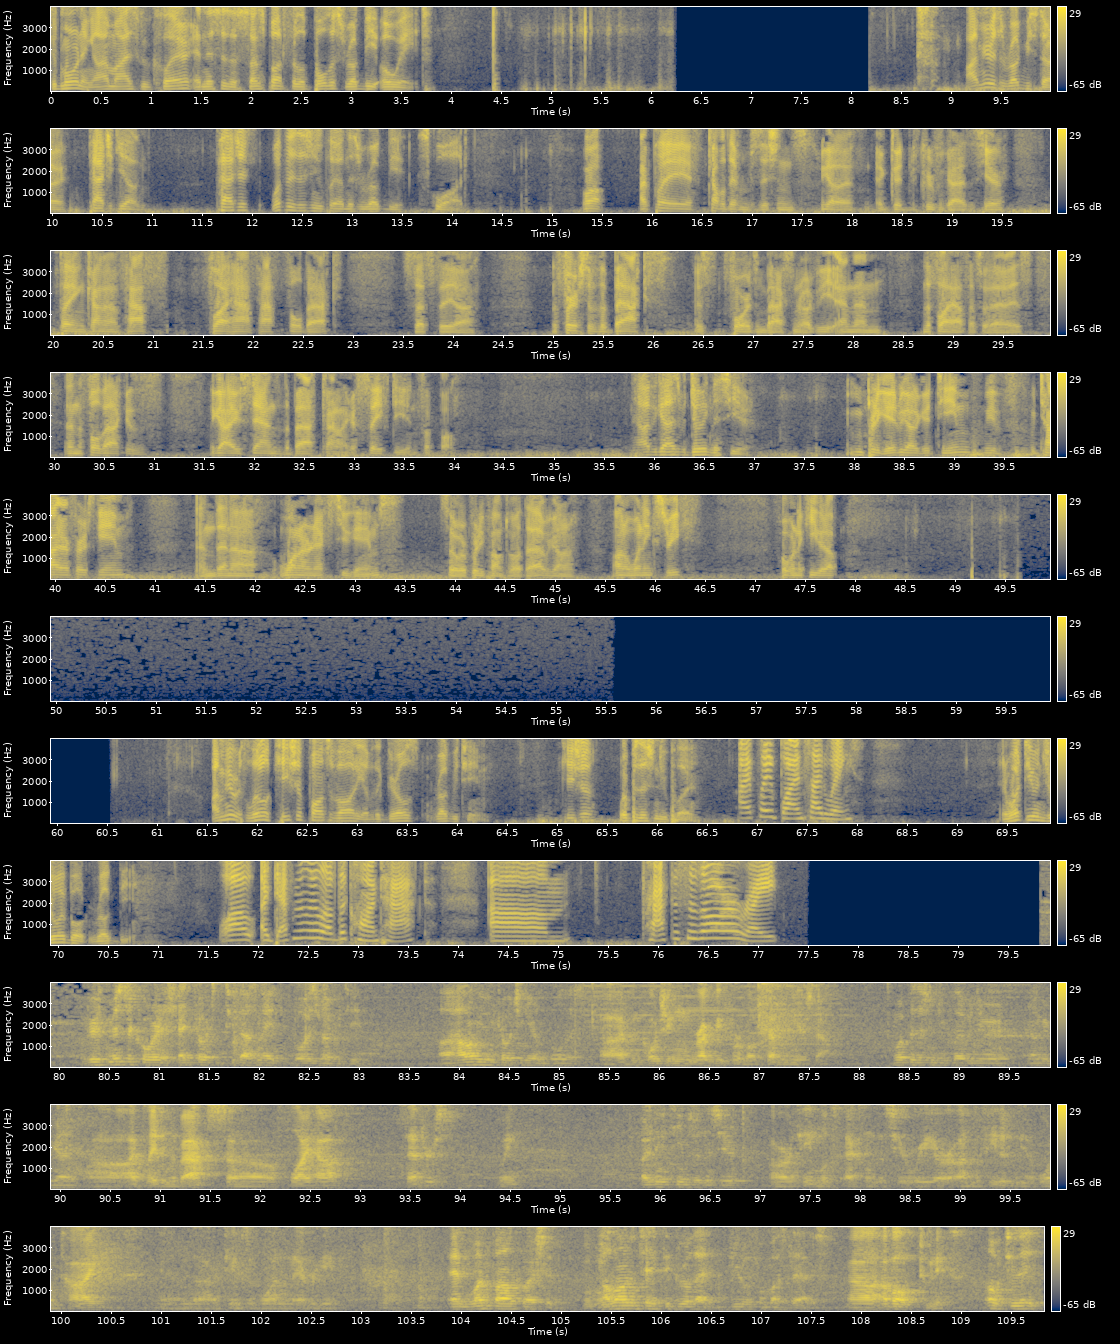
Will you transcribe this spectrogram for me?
Good morning. I'm Isaac Leclaire, and this is a Sunspot for LeBoldus Rugby 08. I'm here with the rugby star, Patrick Young. Patrick, what position do you play on this rugby squad? Well, I play a couple different positions. We got a, a good group of guys this year, I'm playing kind of half fly half, half fullback. So that's the uh, the first of the backs. There's forwards and backs in rugby, and then the fly half. That's what that is. And the fullback is the guy who stands at the back, kind of like a safety in football. And how have you guys been doing this year? We've been pretty good. We got a good team. We've we tied our first game, and then uh, won our next two games. So we're pretty pumped about that. We got a, on a winning streak. Hoping to keep it up. I'm here with little Keisha Ponsavalli of the girls rugby team. Keisha, what position do you play? I play blindside wing. And what do you enjoy about rugby? Well, I definitely love the contact. Um, practices are alright. I'm here with Mr. Cornish, head coach of 2008 boys rugby team. Uh, how long have you been coaching here at LeBoldus? Uh, I've been coaching rugby for about seven years now. What position do you play when you were a younger guy? Uh, I played in the backs, uh, fly half, centers, wing. How do you think the team's doing this year? Our team looks excellent this year. We are undefeated. We have one tie, and uh, our teams have won every game. And one final question. Mhm. How long did it take to grow that beautiful mustache? Uh, about two days. Oh, two days.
